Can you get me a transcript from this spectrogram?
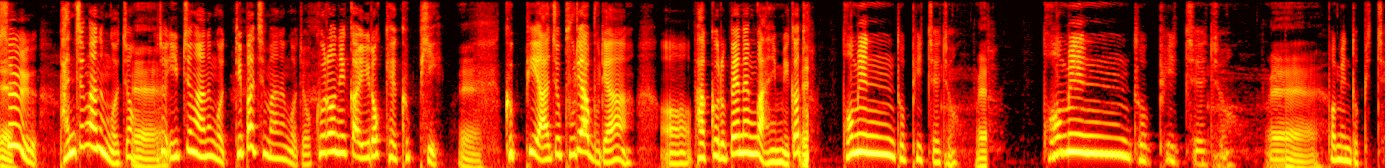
것을 반증하는 거죠. 예. 그죠? 입증하는 거, 뒷받침하는 거죠. 그러니까 이렇게 급히 예. 급히 아주 부랴부랴 어, 밖으로 빼낸 거 아닙니까? 예. 범인 도피죄죠. 네. 범인 도피죄죠. 예. 범인 도피죄.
